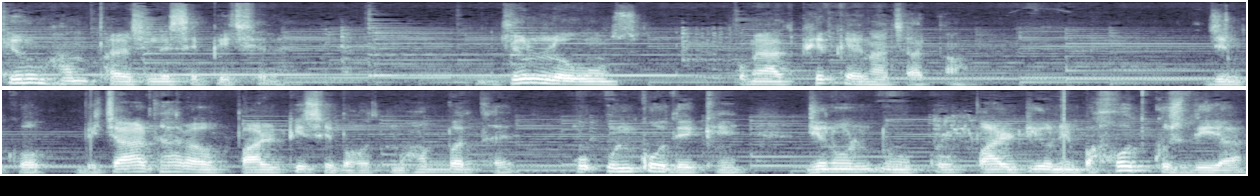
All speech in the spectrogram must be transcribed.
क्यों हम फैसले से पीछे रहे? जिन लोगों को मैं आज फिर कहना चाहता हूँ। जिनको विचारधारा और पार्टी से बहुत मोहब्बत है, वो उनको देखें जिन्होंने को पार्टियों ने बहुत कुछ दिया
